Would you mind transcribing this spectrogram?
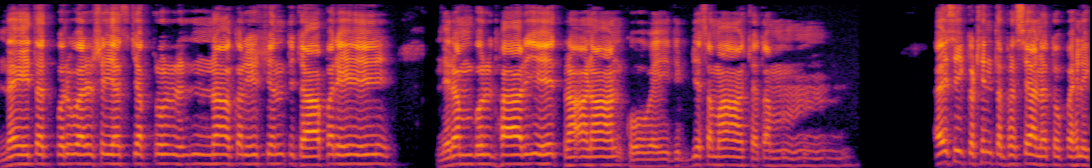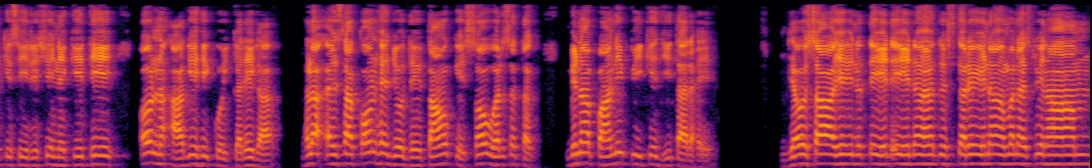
नई तत्पुरवर्षयश्चक्रुर्न करिष्यन्ति चापरे। निरंबुरधारिये प्राणान को वै दिव्य समाचतम ऐसी कठिन तपस्या न तो पहले किसी ऋषि ने की थी और न आगे ही कोई करेगा। भला ऐसा कौन है जो देवताओं के सौ वर्ष तक बिना पानी पी के जीता रहे? व्यवसायन तेन दुष्करेण मनस्विनाम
